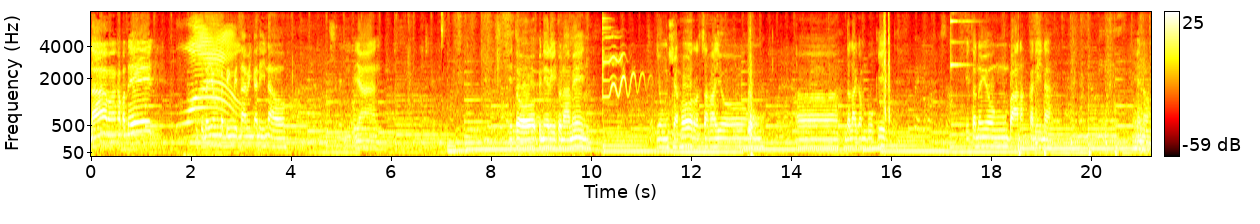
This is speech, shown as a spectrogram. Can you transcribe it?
Na mga kapatid. Ito na yung nabingwit namin kanina oh. Ayan. Ito pinirito namin. Yung shahor at saka yung ah, dalagang bukid. Ito na yung banak kanina. Ayan oh.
